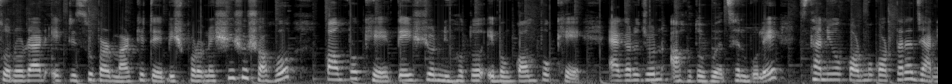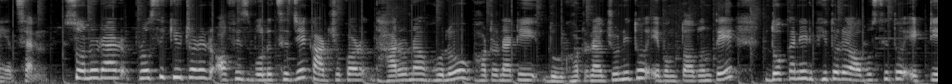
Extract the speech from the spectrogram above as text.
সোনোরার একটি সুপারমার্কেটে বিস্ফোরণে শিশুসহ কমপক্ষে তেইশ জন নিহত এবং কমপক্ষে এগারো জন আহত হয়েছেন বলে স্থানীয় কর্মকর্তারা জানিয়েছেন। সোনোরার প্রসিকিউটরের অফিস বলেছে যে কার্যকর ধারণা হলো ঘটনাটি দুর্ঘটনাজনিত এবং তদন্তে দোকানের ভিতরে অবস্থিত একটি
